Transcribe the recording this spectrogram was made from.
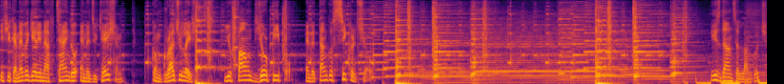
If you can never get enough tango and education, congratulations! You found your people and the Tango Secret Show. Is dance a language?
